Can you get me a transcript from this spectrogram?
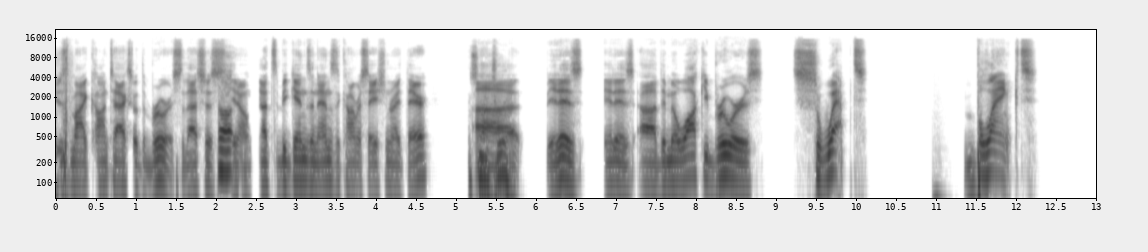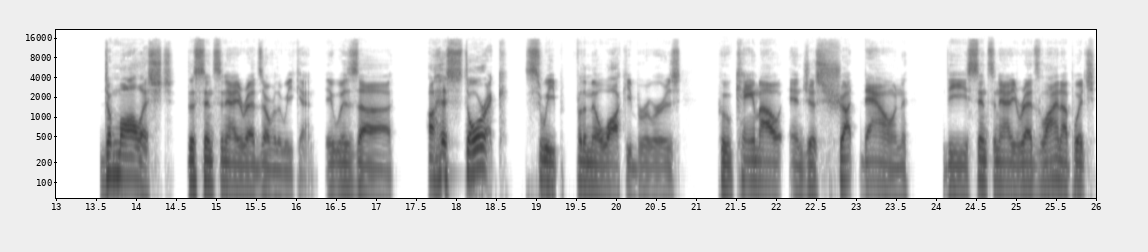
used my contacts with the Brewers. So that's just Uh, you know that's begins and ends the conversation right there. Not Uh, true. It is. It is. Uh, the Milwaukee Brewers swept, blanked, demolished the Cincinnati Reds over the weekend. It was uh, a historic sweep for the Milwaukee Brewers, who came out and just shut down the Cincinnati Reds lineup, which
